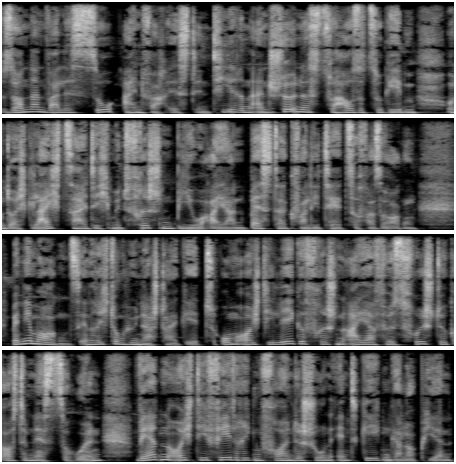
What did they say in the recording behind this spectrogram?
sondern weil es so einfach ist, den Tieren ein schönes Zuhause zu geben und euch gleichzeitig mit frischen Bio-Eiern bester Qualität zu versorgen. Wenn ihr morgens in Richtung Hühnerstall geht, um euch die legefrischen Eier fürs Frühstück aus dem Nest zu holen, werden euch die fedrigen Freunde schon entgegengaloppieren,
